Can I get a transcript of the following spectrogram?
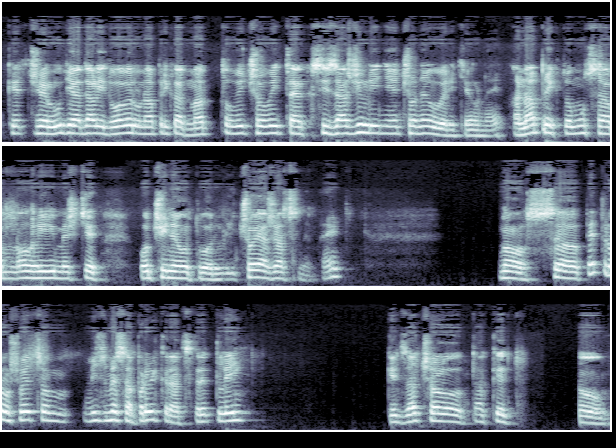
Keďže ľudia dali dôveru napríklad Matovičovi, tak si zažili niečo neuveriteľné. A napriek tomu sa mnohým ešte oči neotvorili, čo ja žasnem. Hej? No, s Petrom Švecom my sme sa prvýkrát stretli, keď začalo takéto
